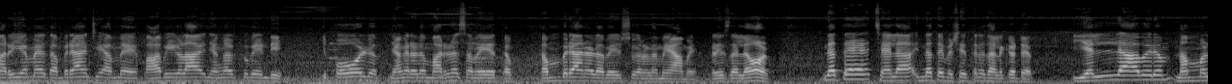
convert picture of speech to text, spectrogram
മറിയമ്മേ തമ്പുരാന്റെ അമ്മേ പാപികളായ ഞങ്ങൾക്ക് വേണ്ടി ഇപ്പോഴും ഞങ്ങളുടെ മരണസമയത്തും തമ്പുരാനോട് പ്രൈസ് ലോൾ ഇന്നത്തെ ചില ഇന്നത്തെ വിഷയത്തിന് തലക്കെട്ട്. എല്ലാവരും നമ്മൾ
